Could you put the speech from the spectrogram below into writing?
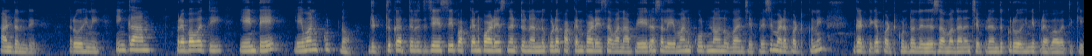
అంటుంది రోహిణి. ఇంకా ప్రభావతి ఏంటే? ఏమనుకుంటున్నావు? జుట్టు కత్తిరిత చేసి పక్కన పాడేసినట్టు నన్ను కూడా పక్కన పాడేసావా? నా పేరు అసలు ఏమనుకుంటున్నావు నువ్వు అని చెప్పేసి మెడ పట్టుకుని గట్టిగా పట్టుకుంటుంది ఏదో సమాధానం చెప్పినందుకు రోహిణి ప్రభావతికి.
